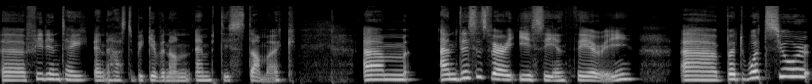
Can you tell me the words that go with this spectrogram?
uh, feed intake and has to be given on an empty stomach. Um, and this is very easy in theory. Uh, but what's your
